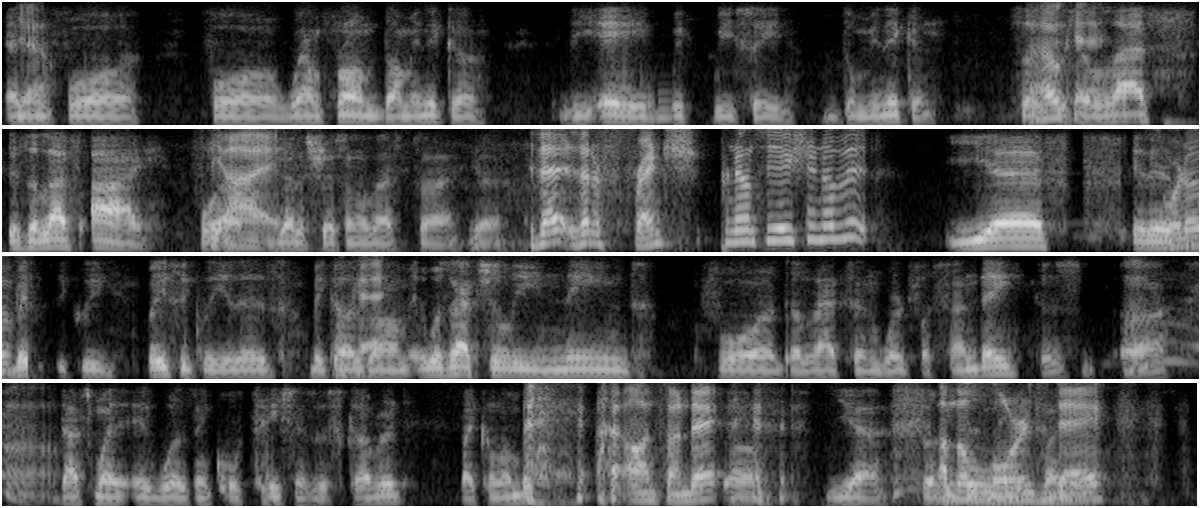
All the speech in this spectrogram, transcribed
and Yeah. then for for where I'm from, Dominica, the A we, we say Dominican. So it's the last it's the last I. It's the for us. I. You gotta stress on the last I. Yeah. Is that is that a French pronunciation of it? Yes, it is. Sort of? Basically, basically it is because Okay. um it was actually named for the Latin word for Sunday because uh, Oh. that's when it was in quotations discovered by Columbus. On Sunday, So yeah. So on the just named it Lord's Day.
